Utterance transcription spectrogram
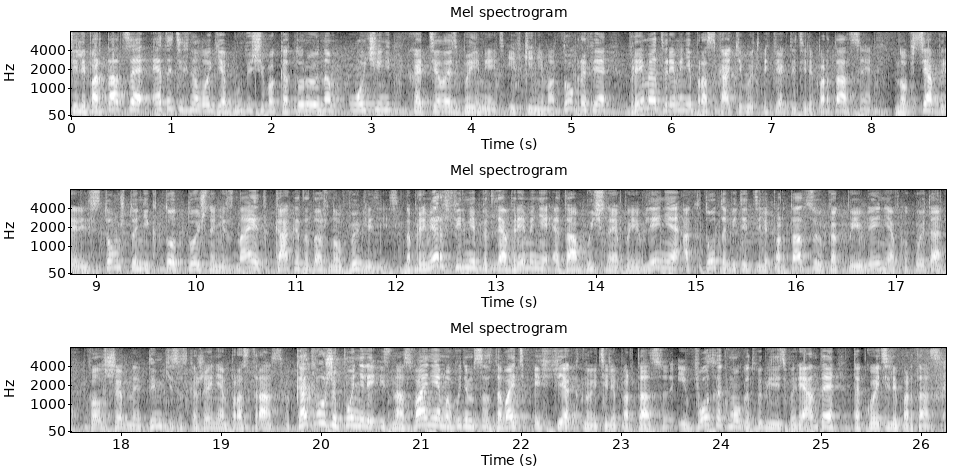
Телепортация — это технология будущего, которую нам очень хотелось бы иметь, и в кинематографе время от времени проскакивают эффекты телепортации, но вся прелесть в том, что никто точно не знает, как это должно выглядеть. Например, в фильме «Петля времени» это обычное появление, а кто-то видит телепортацию как появление в какой-то волшебной дымке с искажением пространства. Как вы уже поняли из названия, мы будем создавать эффектную телепортацию, и вот как могут выглядеть варианты такой телепортации.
